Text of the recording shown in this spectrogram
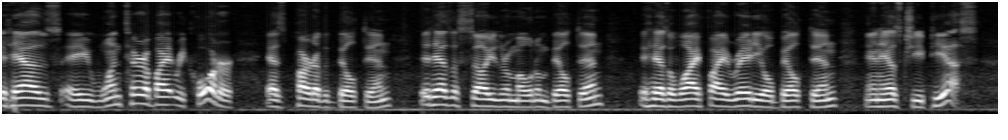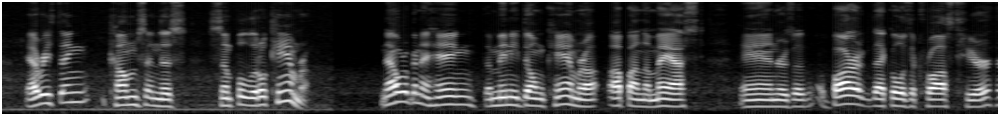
It has a one terabyte recorder as part of it built in. It has a cellular modem built in. It has a Wi-Fi radio built in and has GPS. Everything comes in this simple little camera. Now we're going to hang the mini dome camera up on the mast and there's a, a bar that goes across here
